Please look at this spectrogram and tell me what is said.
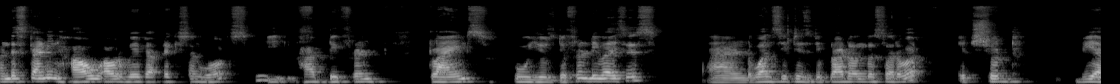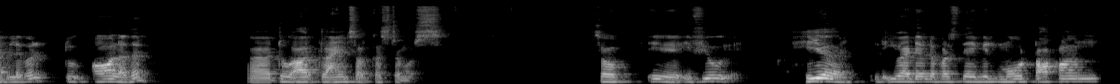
understanding how our web application works. We have different clients who use different devices and once it is deployed on the server it should be available to all other uh, to our clients or customers so if you hear UI developers, they will more talk on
